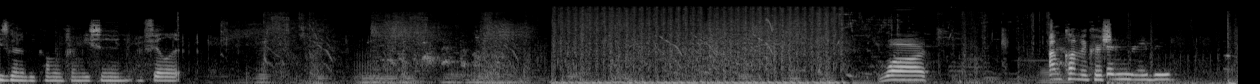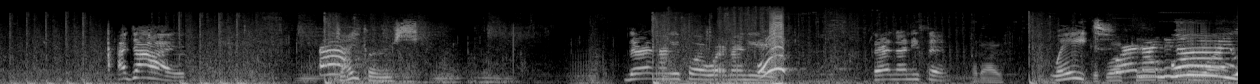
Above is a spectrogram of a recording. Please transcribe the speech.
He's gonna be coming for me soon. I feel it. What? I'm coming, Christian. Maybe. I died. Ah! Yikers. They're at 94. We're at 98. They're at 96. I died. Wait. Good We're at 99!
